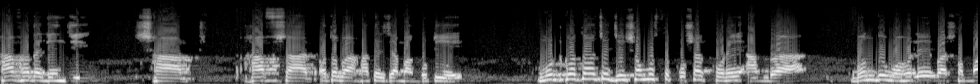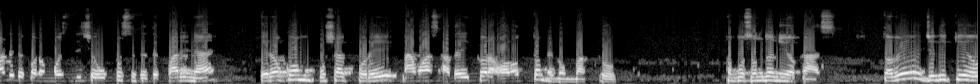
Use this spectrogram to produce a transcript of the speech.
হাফ হাতা গেঞ্জি, শার্ট, হাফ শার্ট অথবা হাতের জামা গুটিয়ে। মোট কথা হচ্ছে যে সমস্ত পোশাক পরে আমরা বন্ধু মহলে বা সম্মানিত কোনো মসজিদে উপস্থিত হতে পারি না। এরকম পোশাক পরে নামাজ আদায় করা অনত্তম এবং মাকরু। অপছন্দনীয় কাজ। তবে যদি কেউ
